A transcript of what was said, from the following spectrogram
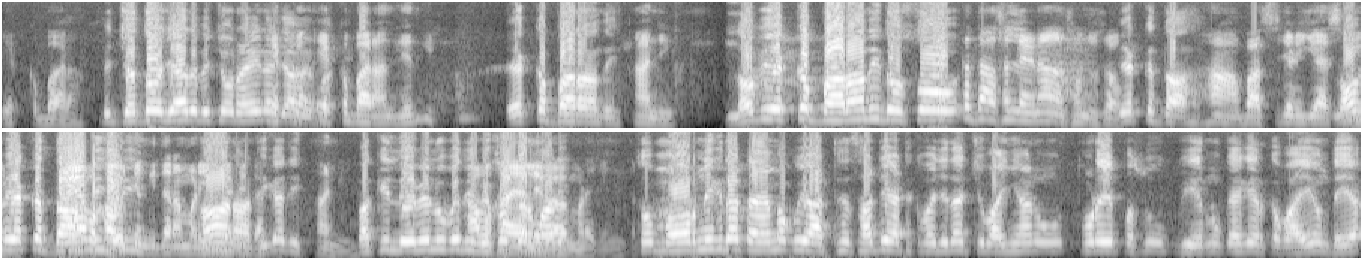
ਇੱਕ 12 ਵੀ ਜਦੋਂ ਜਦ ਵਿੱਚੋਂ ਰਹਿ ਨਾ ਜਾਵੇ ਇੱਕ 12 ਦੀ ਦੇਗੀ ਇੱਕ 12 ਦੀ। ਹਾਂਜੀ। ਲਓ ਵੀ ਇੱਕ 12 ਦੀ ਦੋਸਤੋ। ਇੱਕ 10 ਲੈਣਾ ਸੰਧੂ ਸਾਹਿਬ ਇੱਕ 10 ਹਾਂ ਬਸ ਜਿਹੜੀ ਐ ਲਓ ਵੀ ਇੱਕ 10 ਦੀ ਜਿਹੜੀ- ਚੰਗੀ ਤਰ੍ਹਾਂ ਮੜੀ ਹਾਂ ਠੀਕ ਆ ਜੀ। ਹਾਂਜੀ। ਬਾਕੀ ਲੇਵੇ ਲੂਵੇ ਦੀ ਮੜੀ ਚੰਗੀ ਸੋ ਮਾਰਨਿੰਗ ਦਾ ਟਾਈਮ ਆ ਕੋਈ 8 8:30 ਵਜੇ ਦਾ ਚਵਾਈਆਂ ਨੂੰ ਥੋੜੇ ਪਸ਼ੂ ਵੀਰ ਨੂੰ ਕਹਿ ਕੇ ਰਕਵਾਏ ਹੁੰਦੇ ਆ।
